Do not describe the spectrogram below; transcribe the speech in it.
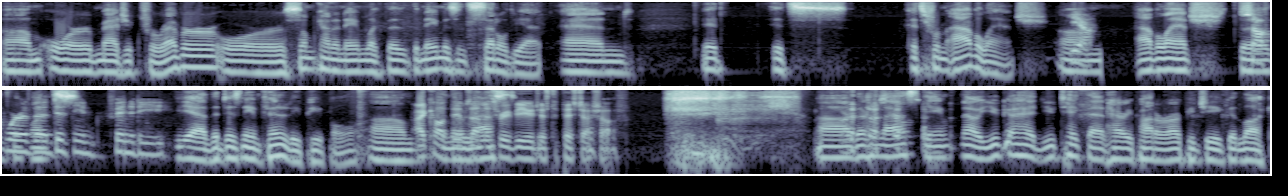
um, or Magic Forever, or some kind of name like the the name isn't settled yet, and it it's it's from Avalanche. Um, Yeah. Avalanche the, Software, the, ones- Disney Infinity. Yeah, the Disney Infinity people. Um, I called and their dibs on last- this review just to piss Josh off. Uh, their last game. No, you go ahead. You take that Harry Potter RPG. Good luck.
